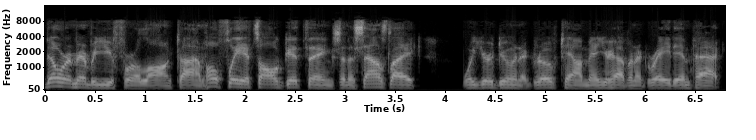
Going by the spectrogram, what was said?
they'll remember you for a long time. Hopefully, it's all good things, and it sounds like what you're doing at Grovetown, man, you're having a great impact.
